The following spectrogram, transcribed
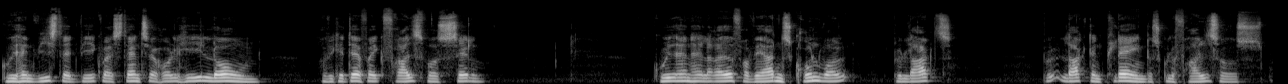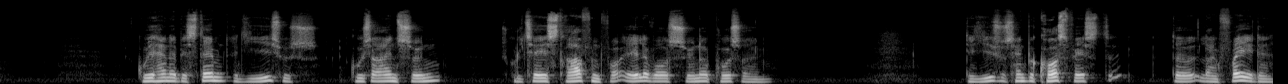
Gud han vidste, at vi ikke var i stand til at holde hele loven, og vi kan derfor ikke frelse os selv. Gud han har allerede fra verdens grundvold blev lagt, blev lagt en plan, der skulle frelse os. Gud han er bestemt, at Jesus, Guds egen søn, skulle tage straffen for alle vores synder på sig. Da Jesus han blev korsfæst, der langfredag,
